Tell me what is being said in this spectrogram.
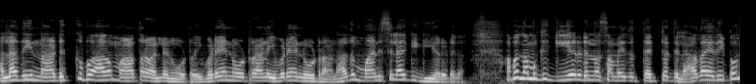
അല്ലാതെ ഈ നടുക്ക് ഭാഗം മാത്രമല്ല ന്യൂട്രൽ ഇവിടെയും ന്യൂട്രാണ് ഇവിടെയും ന്യൂട്രാണ് അത് മനസ്സിലാക്കി ഗിയർ ഇടുക. അപ്പോൾ നമുക്ക് ഗിയർ ഇടുന്ന സമയത്ത് തെറ്റത്തില്ല. അതായത് ഇപ്പം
